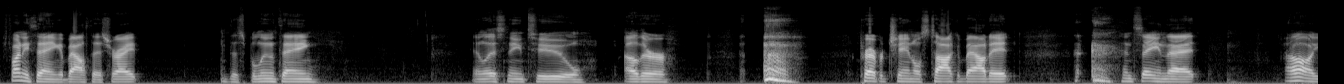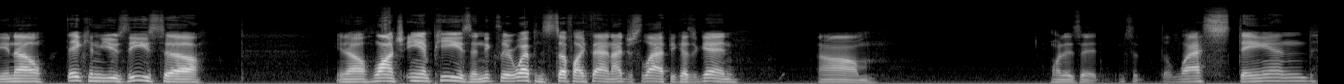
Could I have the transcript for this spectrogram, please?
Funny thing about this, right? This balloon thing, and listening to other prepper channels talk about it, and saying that, oh, you know, they can use these to, you know, launch EMPs and nuclear weapons and stuff like that. And I just laugh because, again, um, what is it? Is it The Last Stand?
